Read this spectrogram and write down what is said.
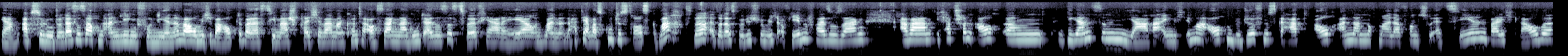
Ja, absolut. Und das ist auch ein Anliegen von mir, ne, warum ich überhaupt über das Thema spreche, weil man könnte auch sagen, na gut, also es ist zwölf Jahre her und man hat ja was Gutes draus gemacht. Ne? Also das würde ich für mich auf jeden Fall so sagen. Aber ich habe schon auch ähm, die ganzen Jahre eigentlich immer auch ein Bedürfnis gehabt, auch anderen nochmal davon zu erzählen, weil ich glaube,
